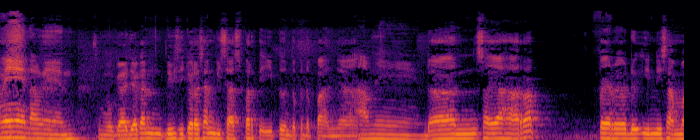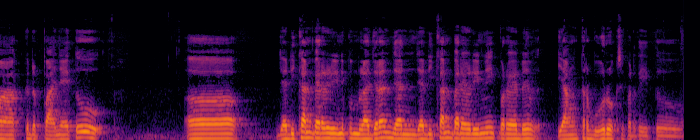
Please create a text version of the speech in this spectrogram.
Amin amin semoga aja kan divisi kewirausahaan bisa seperti itu untuk ke depannya amin. dan saya harap periode ini sama ke depannya itu eh, jadikan periode ini pembelajaran dan jadikan periode ini periode yang terburuk seperti itu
